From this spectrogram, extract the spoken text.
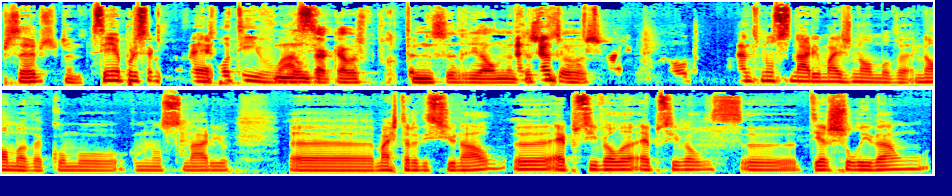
Percebes? Portanto, Sim, é por isso que é relativo. Nunca sim- acabas por reconhecer realmente as pessoas. cenário como no outro, Tanto num cenário mais nómada, nómada como, como num cenário uh, mais tradicional, uh, é possível, é possível uh, ter solidão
